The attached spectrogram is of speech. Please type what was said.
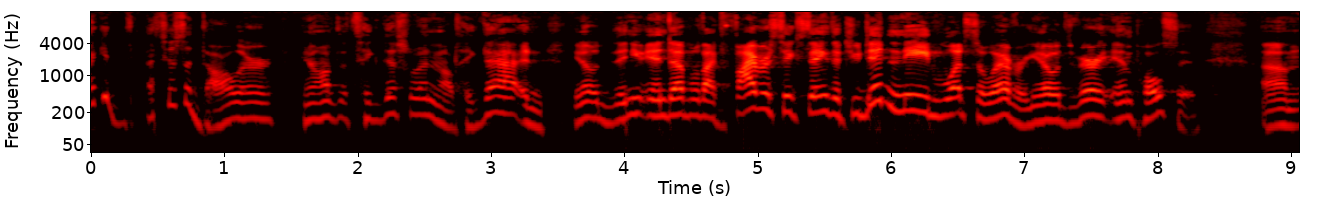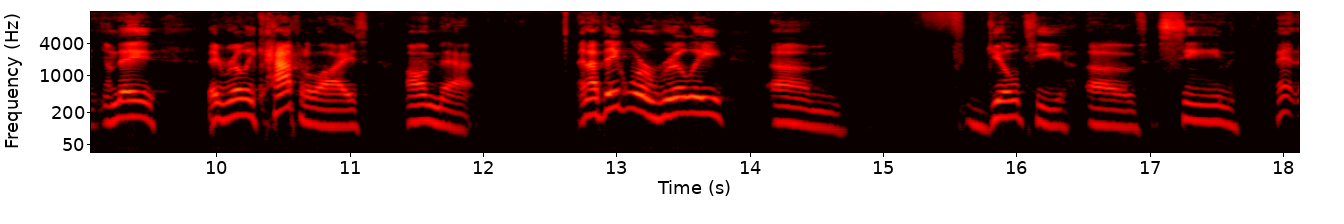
I could, that's just a dollar. You know, I'll take this one and I'll take that. And, you know, then you end up with like five or six things that you didn't need whatsoever. You know, it's very impulsive. Um, and they, they really capitalize on that. And I think we're really um, guilty of seeing, man,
